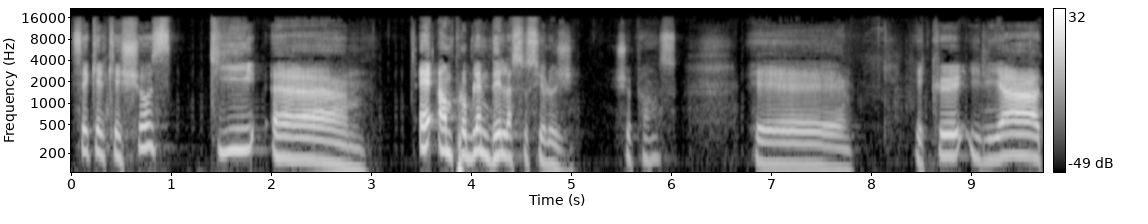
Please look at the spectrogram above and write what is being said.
c'est quelque chose qui euh, est un problème de la sociologie, je pense. Et, et qu'il y a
